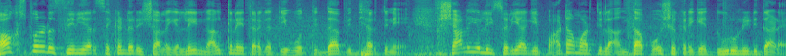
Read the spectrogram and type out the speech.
ಆಕ್ಸ್ಫರ್ಡ್ ಸೀನಿಯರ್ ಸೆಕೆಂಡರಿ ಶಾಲೆಯಲ್ಲಿ ನಾಲ್ಕನೇ ತರಗತಿ ಓದ್ತಿದ್ದ ವಿದ್ಯಾರ್ಥಿನಿ ಶಾಲೆಯಲ್ಲಿ ಸರಿಯಾಗಿ ಪಾಠ ಮಾಡ್ತಿಲ್ಲ ಅಂತ ಪೋಷಕರಿಗೆ ದೂರು ನೀಡಿದ್ದಾಳೆ.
